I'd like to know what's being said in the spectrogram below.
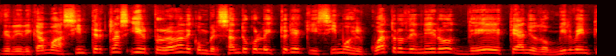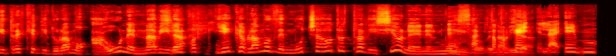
que dedicamos a Sinterclass y el programa de Conversando con la Historia que hicimos el 4 de enero de este año 2023 que titulamos Aún es Navidad Sí, y en que hablamos de muchas otras tradiciones en el mundo Exacto, de Navidad. porque la, el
